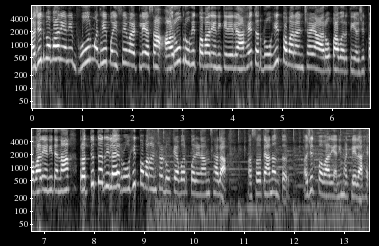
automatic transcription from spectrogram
अजित पवार यांनी भोरमध्ये पैसे वाटले असा आरोप रोहित पवार यांनी केलेला आहे. तर रोहित पवारांच्या या आरोपावरती अजित पवार यांनी त्यांना प्रत्युत्तर दिलंय. रोहित पवारांच्या डोक्यावर परिणाम झाला. असं त्यानंतर अजित पवार यांनी म्हटलेलं आहे.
